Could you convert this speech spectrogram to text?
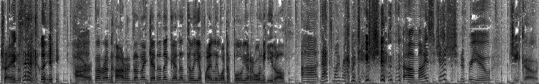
trying to Exactly. think harder and harder again and again until you finally want to pull your own heat off. Uh, that's my recommendation. uh, my suggestion for you: cheat code.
